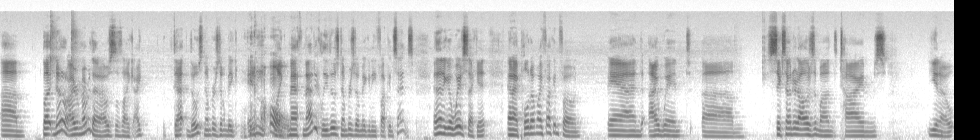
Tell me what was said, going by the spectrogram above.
Um, but no, no, I remember that. I was like, I that those numbers don't make any No. like mathematically those numbers don't make any fucking sense. And then I go, wait a second, and I pulled up my fucking phone, and I went um, six hundred dollars a month times, you know,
